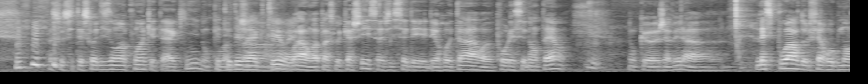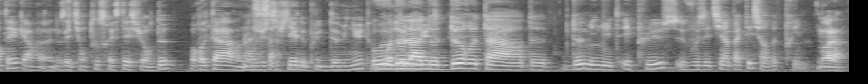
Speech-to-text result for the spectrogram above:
parce que c'était soi-disant un point qui était acquis. Donc qui était déjà acté, ouais. Voilà, on va pas le cacher, il s'agissait des, retards pour les sédentaires. Mm. Donc euh, j'avais l'espoir de le faire augmenter car euh, nous étions tous restés sur deux retards non justifiés de plus de deux minutes. Au-delà de, deux retards de deux minutes et plus, vous étiez impacté sur votre prime. Voilà.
